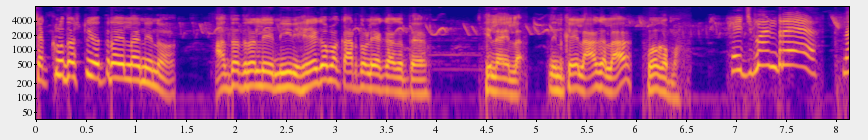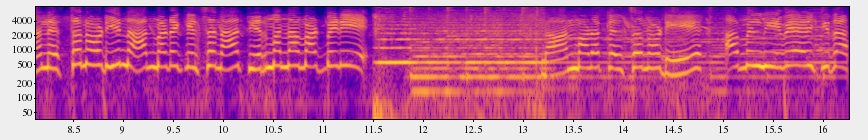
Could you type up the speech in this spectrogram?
ಚಕ್ರದಷ್ಟು ಎತ್ತರ ಇಲ್ಲ ನೀನು. ಅಂಥದ್ರಲ್ಲಿ ನೀನು ಹೇಗಮ್ಮ ಕಾರ್ ತೊಳೆಯೋಕ್ಕಾಗುತ್ತೆ? ಇಲ್ಲ ಇಲ್ಲ. ನಿನ್ನ ಕೈಲಿ ಆಗಲ್ಲ. ಹೋಗಮ್ಮ. ಯಜಮಾನ್ರೆ ನನ್ನ ಎತ್ತ ನೋಡಿ ನಾನ್ ಮಾಡೋ ಕೆಲ್ಸನ ತೀರ್ಮಾನ ಮಾಡ್ಬೇಡಿ. ನಾನ್ ಮಾಡೋ ಕೆಲ್ಸ ನೋಡಿ ಆಮೇಲೆ ನೀವೇ ಹೇಳ್ತೀರಾ?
